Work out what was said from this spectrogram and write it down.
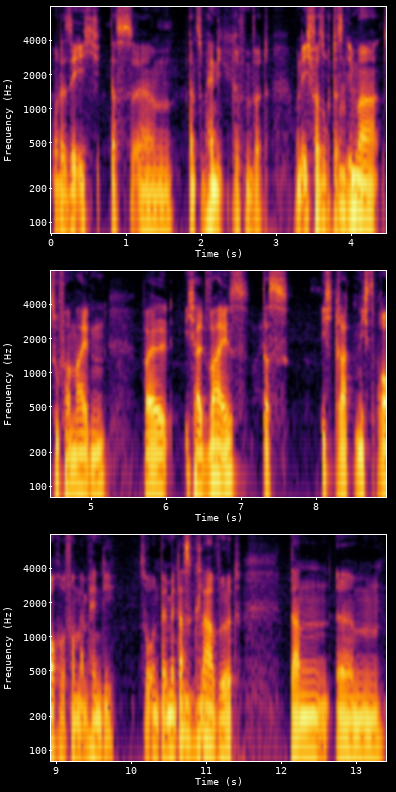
oder sehe ich, dass ähm, dann zum Handy gegriffen wird. Und ich versuche das mhm. immer zu vermeiden, weil ich halt weiß, dass ich gerade nichts brauche von meinem Handy. So, und wenn mir das mhm. klar wird, dann ähm,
